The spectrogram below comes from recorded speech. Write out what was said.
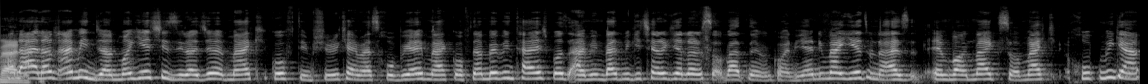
حالا الان امین جان ما یه چیزی راجع مک گفتیم شروع کردیم از خوبی های مک گفتم ببین تهش باز امین بعد میگی چرا گلار صحبت نمی‌کنی. یعنی من یه دونه از M1 Max و مک خوب میگم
